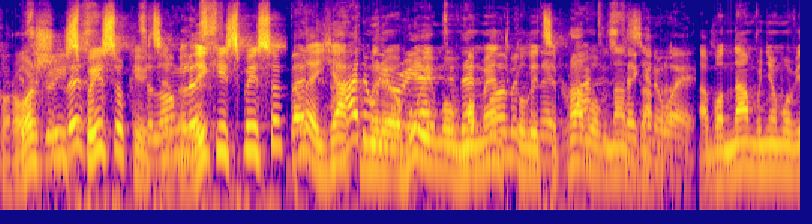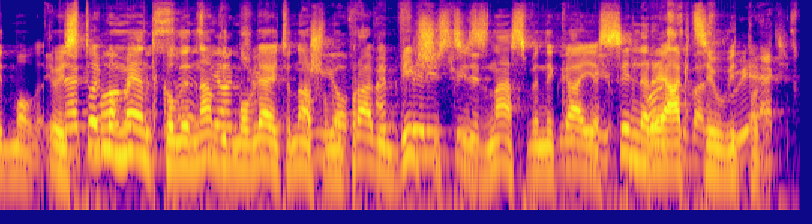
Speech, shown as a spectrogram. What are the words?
хороший список, і це великий список. Але як ми реагуємо в момент, коли це право в нас забрано, або нам в ньому відмовили? Тобто той момент, коли нам відмовляють у нашому праві, більшості з нас виникає сильна реакція у відповідь.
